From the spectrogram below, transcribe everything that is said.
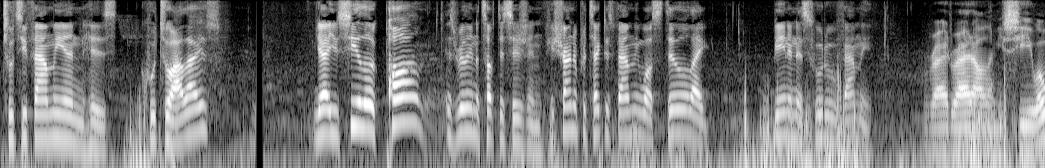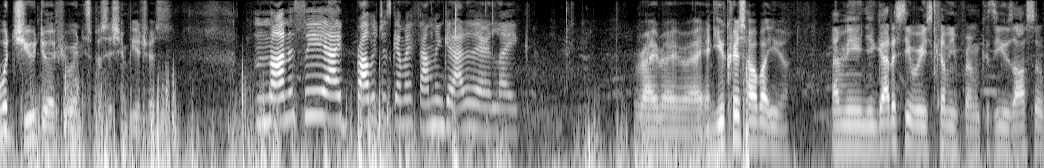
Tutsi family and his Hutu allies. Yeah, you see, look, Paul is really in a tough decision. He's trying to protect his family while still like being in his Hutu family. Right, right, Alan. You see, what would you do if you were in his position, Beatrice? Mm, honestly, I'd probably just get my family and get out of there. Like, Right, right, right. And you, Chris, how about you? I mean, you got to see where he's coming from because he was also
